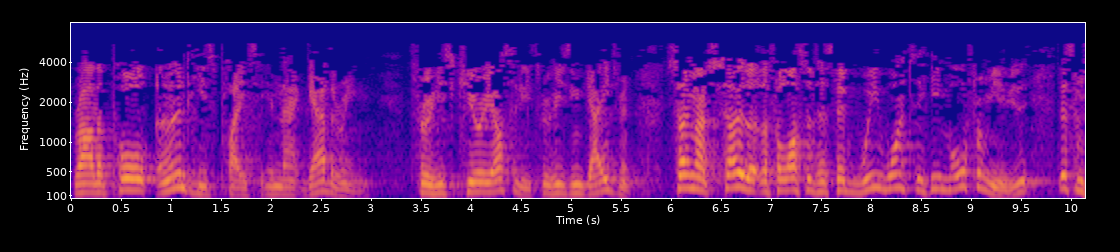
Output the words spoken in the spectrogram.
Rather, Paul earned his place in that gathering through his curiosity, through his engagement. So much so that the philosophers said, We want to hear more from you. There's some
